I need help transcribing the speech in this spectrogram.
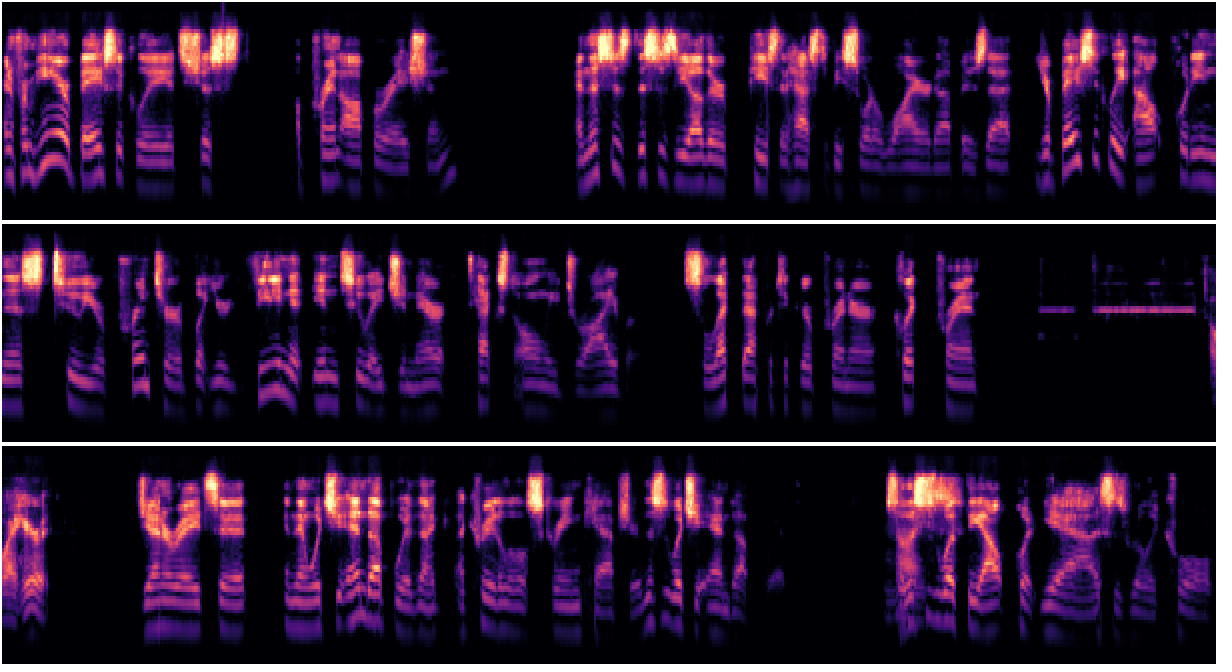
and from here, basically, it's just a print operation. And this is this is the other piece that has to be sort of wired up is that you're basically outputting this to your printer, but you're feeding it into a generic text-only driver. Select that particular printer, click print. oh i hear it generates it. And then what you end up with, I, I create a little screen capture. This is what you end up with. So nice. this is what the output, yeah, this is really cool.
